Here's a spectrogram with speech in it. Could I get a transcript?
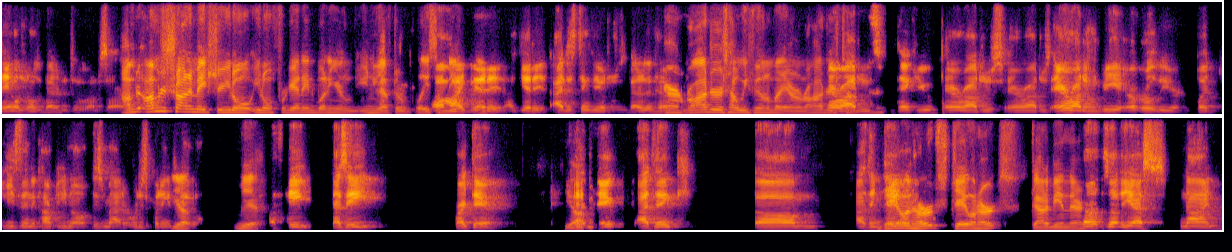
Daniel Jones is better than Tua. I'm sorry. I'm, I'm just trying to make sure you don't you don't forget anybody and you have to replace. Oh, I get it. I get it. I just think Daniel Jones is better than him. Aaron Rodgers, how we feeling about Aaron Rodgers? Aaron Rodgers, thank you. Aaron Rodgers, Aaron Rodgers. Aaron Rodgers would be earlier, but he's in the conference. You know, doesn't matter. We're just putting it yep. together. Yeah, that's eight. That's eight, right there. Yeah, I think. Um, I think Jalen Hurts. Jalen Hurts got to be in there. Uh, yes, nine.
